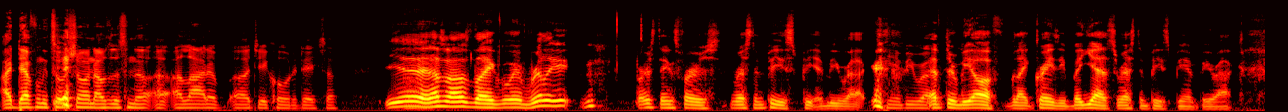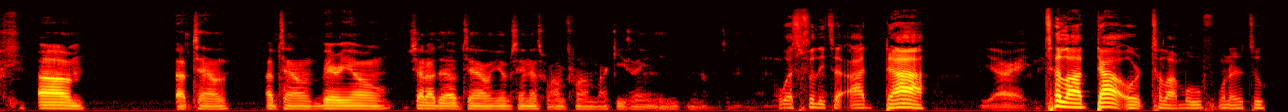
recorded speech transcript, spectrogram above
I definitely told Sean I was listening to a, a lot of uh, J Cole today. So yeah, um, that's what I was like. really? First things first. Rest in peace, PNB Rock. PNB Rock. that threw me off like crazy. But yes, rest in peace, PNB Rock. Um, Uptown, Uptown, very own. Shout out to Uptown. You know what I'm saying? That's where I'm from. Marquis saying, you know West Philly to I die. Yeah, all right. Till I die or till I move. One of the two.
